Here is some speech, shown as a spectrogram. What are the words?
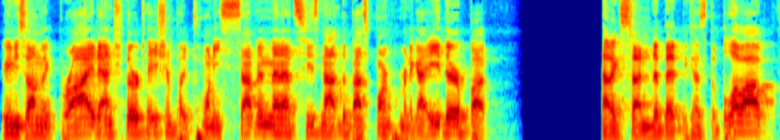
You're going to saw McBride enter the rotation, play 27 minutes. He's not the best point per minute guy either, but that extended a bit because of the blowout.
